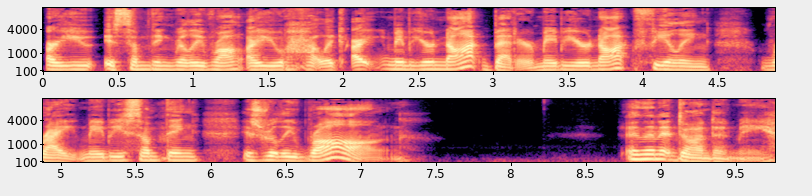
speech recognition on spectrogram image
Are you, is something really wrong? Are you like, are, maybe you're not better. Maybe you're not feeling right. Maybe something is really wrong. And then it dawned on me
